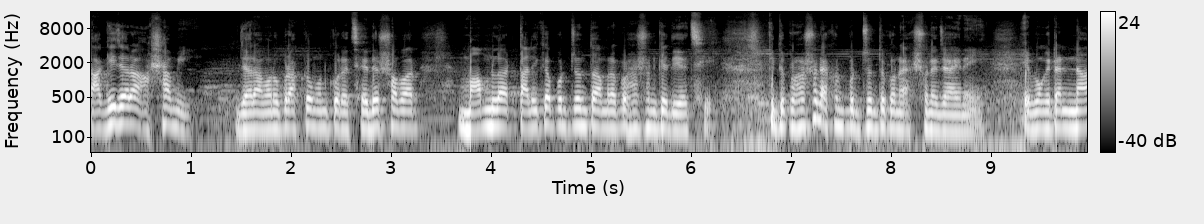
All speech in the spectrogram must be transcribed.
দাগি যারা আসামি, যারা আমার উপর আক্রমণ করেছে, এদের সবার মামলার তালিকা পর্যন্ত আমরা প্রশাসনকে দিয়েছি। কিন্তু প্রশাসন এখন পর্যন্ত কোনো অ্যাকশনে যায় নাই। এবং এটা না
